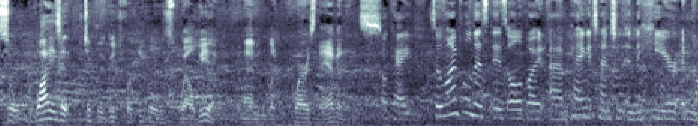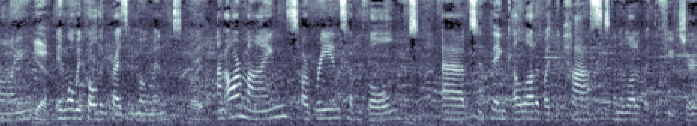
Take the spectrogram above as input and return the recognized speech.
so, why is it particularly good for people's well-being? Um, like, where's the evidence? Okay, so mindfulness is all about um, paying attention in the here and now, Yeah. in what we call the present moment. Right. And our minds, our brains have evolved uh, to think a lot about the past and a lot about the future.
